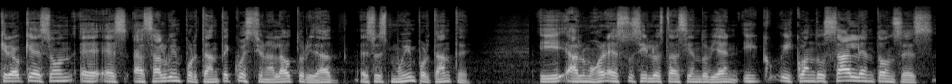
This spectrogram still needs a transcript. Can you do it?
creo que es, un, eh, es, es algo importante cuestionar la autoridad. Eso es muy importante. Y a lo mejor eso sí lo está haciendo bien. Y, y cuando sale entonces,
